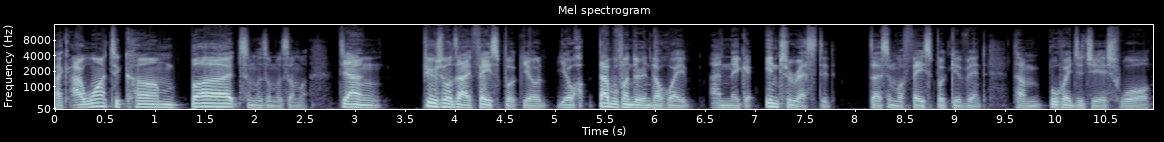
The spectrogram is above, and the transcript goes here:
Like I want to come, but 什么什么什么，这样 譬如说在 Facebook 有有大部分的人都会按那个 interested，在什么 Facebook event，他们不会直接说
